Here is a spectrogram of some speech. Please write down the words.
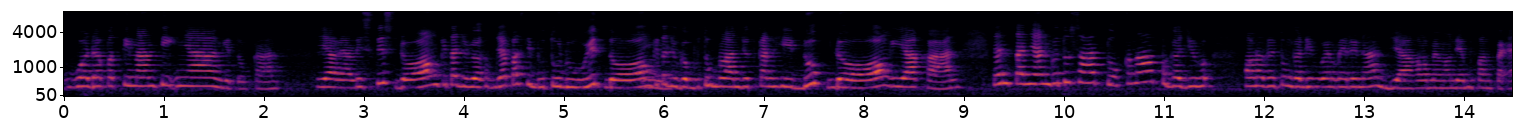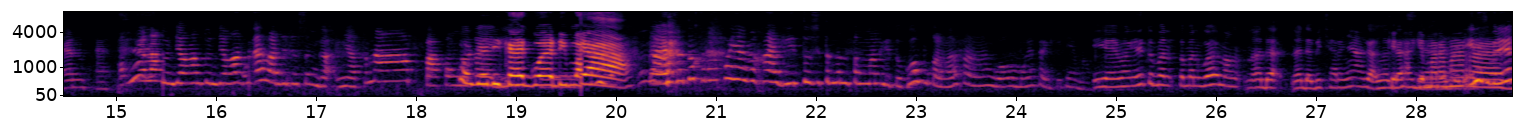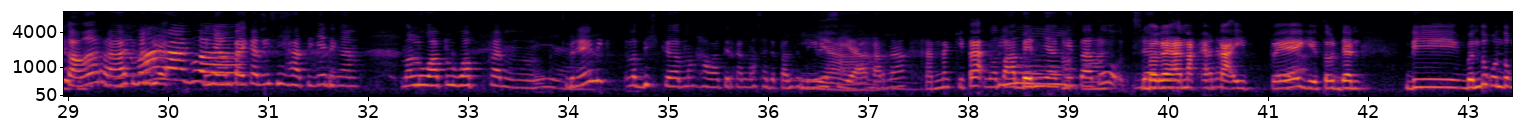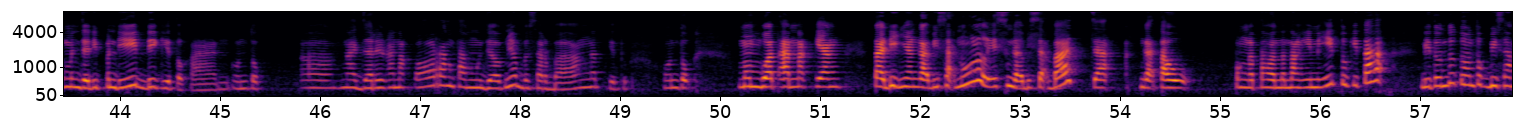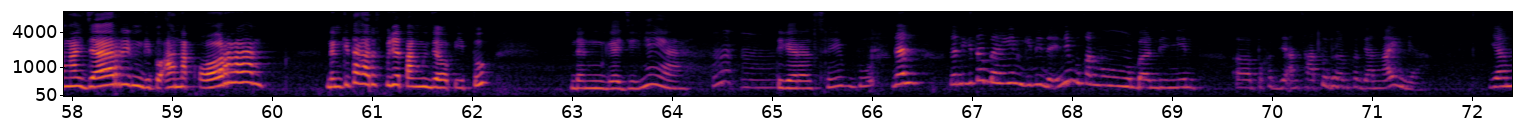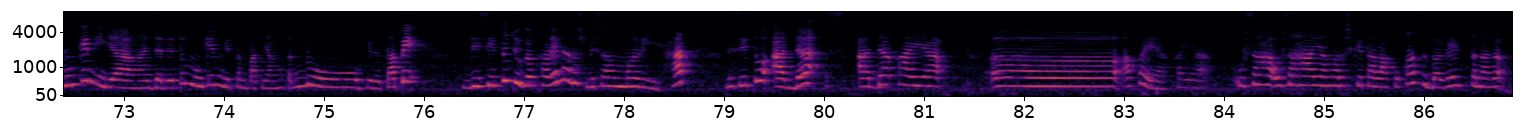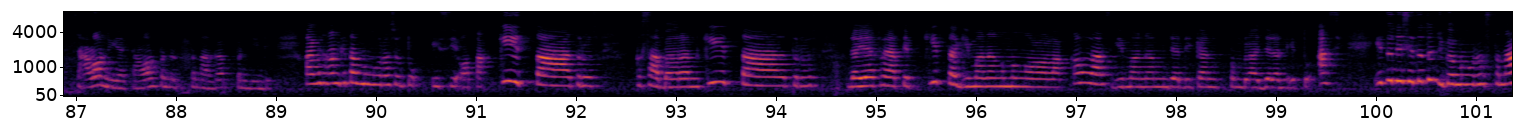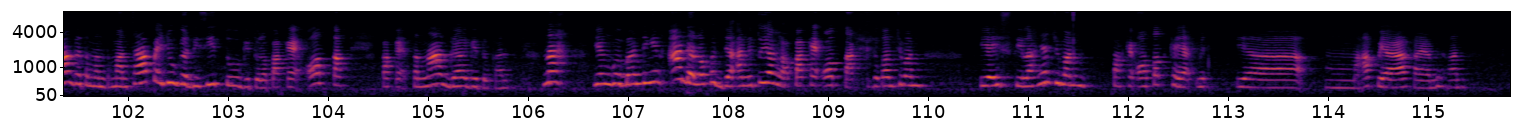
gue dapetin nantinya gitu kan. Ya realistis dong kita juga kerja pasti butuh duit dong. Kita juga butuh melanjutkan hidup dong iya kan? Dan pertanyaan gue tuh satu kenapa gaji honor itu nggak di UMR-in aja kalau memang dia bukan PNS oke lah tunjangan-tunjangan UMR aja deh seenggaknya kenapa kok nggak jadi gitu? kayak gue di ya enggak itu tuh kenapa ya nggak kayak gitu sih teman-teman gitu gue bukan marah karena gue ngomongnya kayak gini emang Iya emang ini teman-teman gue emang nada nada bicaranya agak ngegas agak ya. marah-marah Ini sebenarnya nggak marah, Nggak cuma dia marah gua. menyampaikan isi hatinya dengan meluap-luapkan. Iya. Sebenarnya ini lebih ke mengkhawatirkan masa depan sendiri Iya. sih ya, karena karena kita notabennya kita Uh, tuh sebagai anak FKIP Iya. gitu dan dibentuk untuk menjadi pendidik gitu kan untuk eh, ngajarin anak orang tanggung jawabnya besar banget gitu untuk membuat anak yang tadinya nggak bisa nulis nggak bisa baca nggak tahu pengetahuan tentang ini itu kita dituntut untuk bisa ngajarin gitu anak orang dan kita harus punya tanggung jawab itu. Dan gajinya ya tiga ratus ribu. Dan dan kita bayangin gini deh ini bukan mau ngebandingin eh, pekerjaan satu dengan pekerjaan lain ya? Ya mungkin iya ngajar itu mungkin di tempat yang teduh gitu. Tapi di situ juga kalian harus bisa melihat di situ ada ada kayak eh apa ya kayak usaha-usaha yang harus kita lakukan sebagai tenaga calon ya calon pen- tenaga pendidik. Kayak misalkan kita menguras untuk isi otak kita terus kesabaran kita terus daya kreatif kita gimana mengelola kelas gimana menjadikan pembelajaran itu asik. Itu di situ tuh juga menguras tenaga teman-teman. Capek juga di situ gitu loh pakai otak pakai tenaga gitu kan. Nah yang gue bandingin ada loh kerjaan itu yang nggak pakai otak gitu kan. Cuman ya istilahnya cuman pakai otot kayak ya mm, maaf ya kayak misalkan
